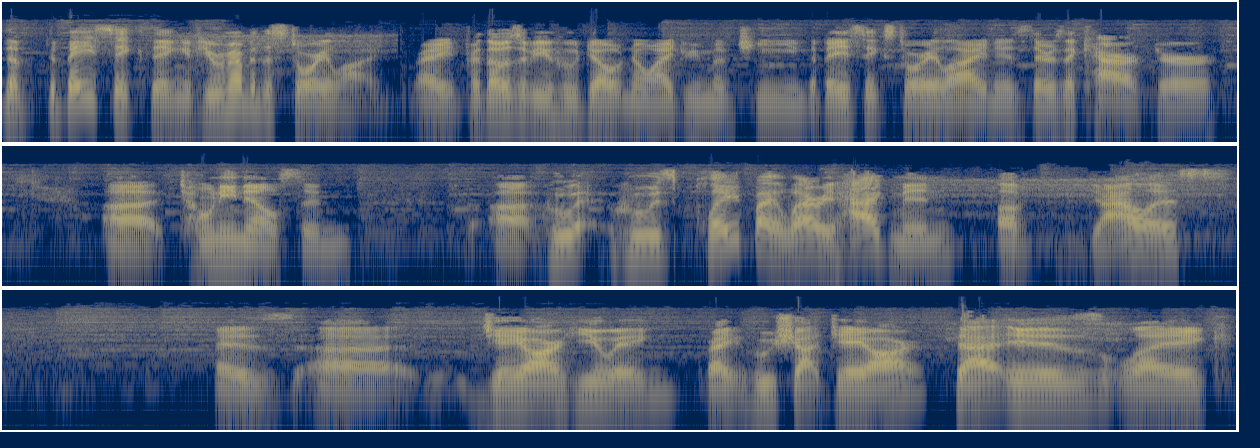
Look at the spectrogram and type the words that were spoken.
the the basic thing, if you remember the storyline, right? For those of you who don't know I Dream of Jeannie, the basic storyline is there's a character, uh, Tony Nelson, uh, who who is played by Larry Hagman of Dallas as uh, J.R. Ewing, right? Who shot J.R.? That is like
